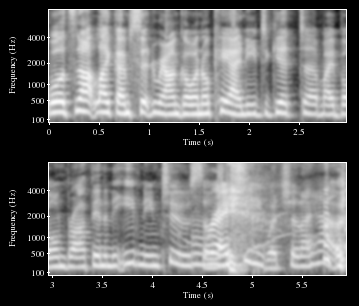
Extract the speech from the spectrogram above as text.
Well, it's not like I'm sitting around going, okay, I need to get uh, my bone broth in in the evening too. So Right. let's see, what should I have?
